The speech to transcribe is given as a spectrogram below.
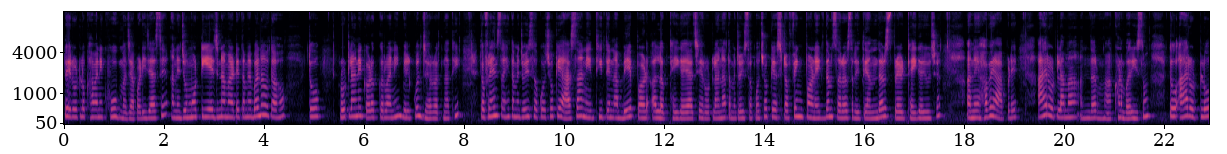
તો એ રોટલો ખાવાની ખૂબ મજા પડી જશે. અને જો મોટી એજના માટે તમે બનાવતા હો, તો રોટલાને કડક કરવાની બિલકુલ જરૂરત નથી. તો ફ્રેન્ડ્સ, અહીં તમે જોઈ શકો છો કે આસાનીથી તેના બે પડ અલગ થઈ ગયા છે રોટલાના. તમે જોઈ શકો છો કે સ્ટફિંગ પણ એકદમ સરસ રીતે અંદર સ્પ્રેડ થઈ ગયું છે. અને હવે આપણે આ રોટલામાં અંદર માખણ ભરીશું. તો આ રોટલો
